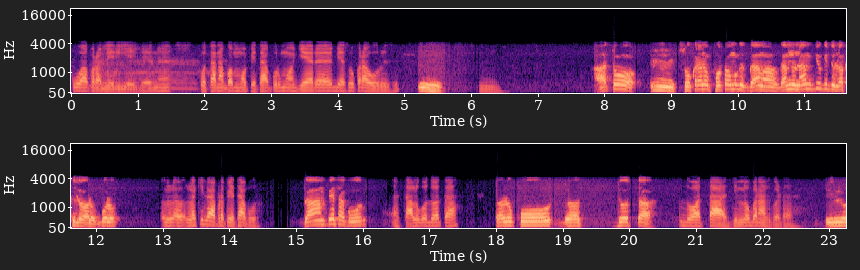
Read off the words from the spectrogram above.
કૂવા પર અમે રહીએ છીએ અને પોતાના ગામમાં પેથાપુરમાં ઘેર બે છોકરાઓ રહે છે. હા તો છોકરાનો ફોટો મૂકી ગામ ગામનું નામ કયું કીધું? લખી લો હાલો બોલો. લખી લો આપણે પેથાપુર. ગામ પેથાપુર. તાલુકો દોતા. તાલુકો દોતા. દોતા જિલ્લો બનાસકાંઠા. જિલ્લો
